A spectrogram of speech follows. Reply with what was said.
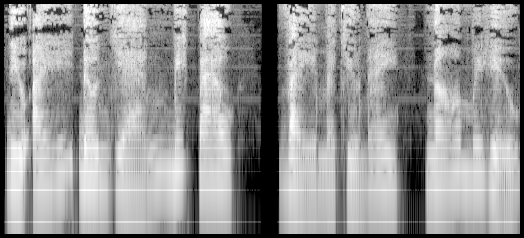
Điều ấy đơn giản biết bao, vậy mà chiều nay nó mới hiểu.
